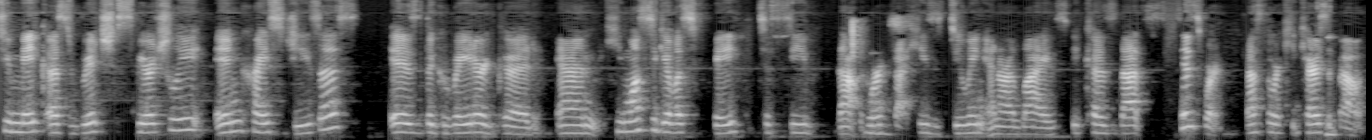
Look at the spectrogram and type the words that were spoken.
to make us rich spiritually in Christ Jesus is the greater good and he wants to give us faith to see that work that he's doing in our lives because that's his work that's the work he cares mm-hmm. about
